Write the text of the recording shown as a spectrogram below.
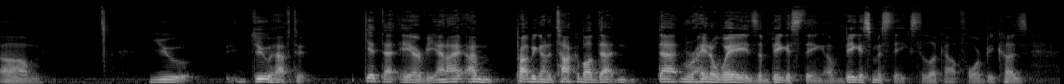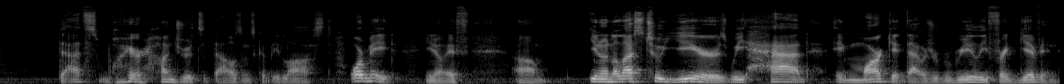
um, you do have to get that ARV, and I, I'm probably going to talk about that. That right away is the biggest thing of biggest mistakes to look out for because that's where hundreds of thousands could be lost or made. You know, if um, you know, in the last two years, we had a market that was really forgiving.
